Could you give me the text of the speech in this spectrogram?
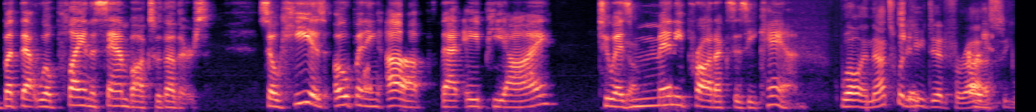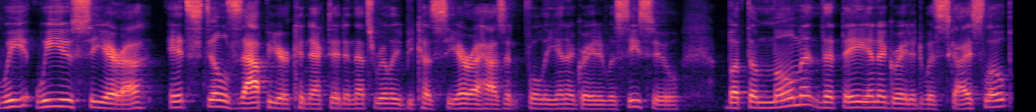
but that will play in the sandbox with others. So he is opening up that API to as yeah. many products as he can. Well, and that's what he did for us. We we use Sierra. It's still Zapier connected, and that's really because Sierra hasn't fully integrated with Sisu. But the moment that they integrated with SkySlope,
